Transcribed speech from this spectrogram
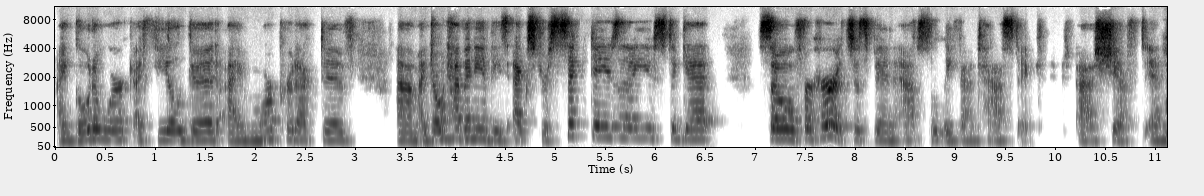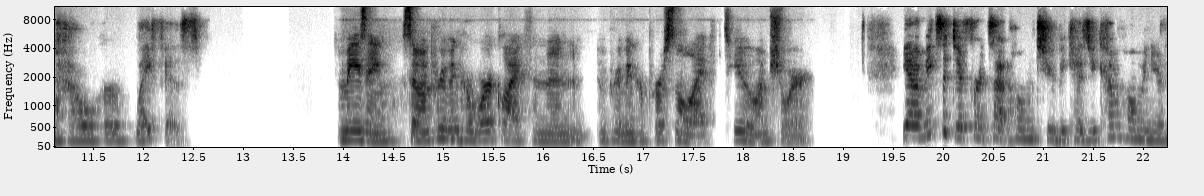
I go to work, I feel good, I'm more productive. Um, I don't have any of these extra sick days that I used to get. So for her, it's just been absolutely fantastic uh, shift in how her life is. Amazing. So improving her work life and then improving her personal life too, I'm sure. Yeah, it makes a difference at home too because you come home and you're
